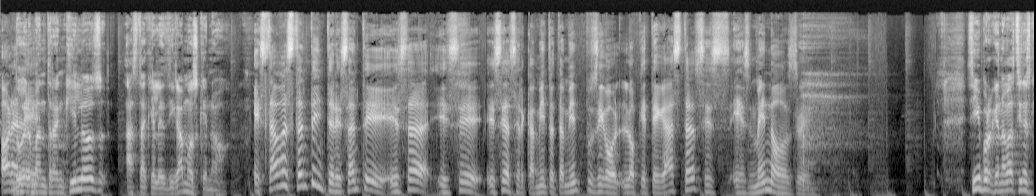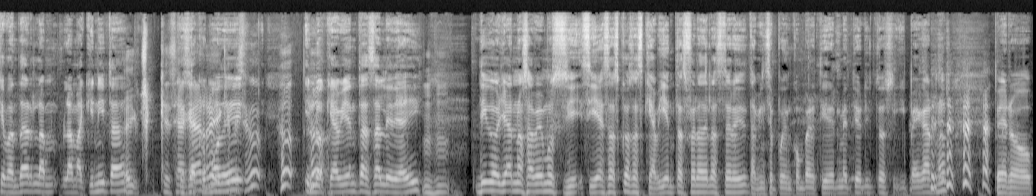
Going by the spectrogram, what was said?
Órale. Duerman tranquilos hasta que les digamos que no. Está bastante interesante esa, ese, ese acercamiento. También, pues digo, lo que te gastas es, es menos, güey. Sí, porque nada más tienes que mandar la, la maquinita Ay, Que se Que se agarre acomode que empiece- y lo que avienta sale de ahí. Digo, ya no sabemos si, si esas cosas que avientas fuera del asteroide también se pueden convertir en meteoritos y pegarnos, pero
